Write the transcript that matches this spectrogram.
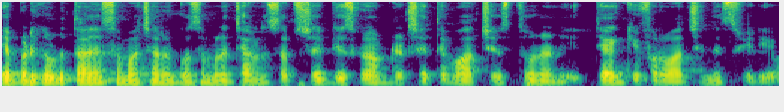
ఎప్పటికప్పుడు తాజా సమాచారం కోసం మన ఛానల్ సబ్స్క్రైబ్ చేసుకొని అప్డేట్స్ అయితే వాచ్ చేస్తూ ఉండండి. Thank you for watching this video.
